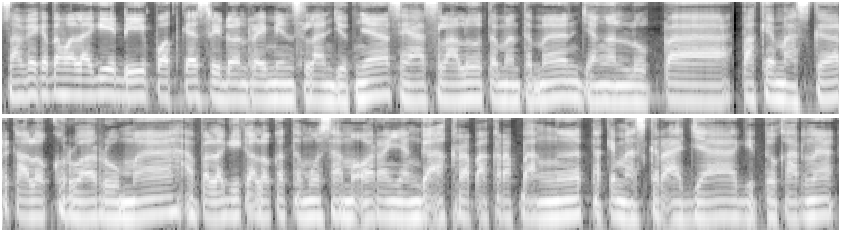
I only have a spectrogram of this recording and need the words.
Sampai ketemu lagi di podcast Ridon Remin selanjutnya. Sehat selalu teman-teman. Jangan lupa pakai masker kalau keluar rumah, apalagi kalau ketemu sama orang yang nggak akrab-akrab banget, pakai masker aja gitu karena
